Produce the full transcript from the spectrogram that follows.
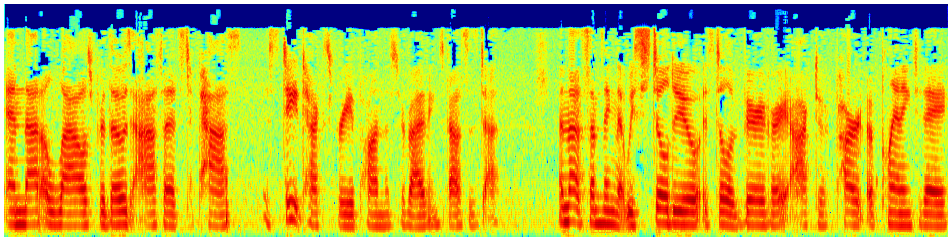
And that allows for those assets to pass estate tax free upon the surviving spouse's death. And that's something that we still do. It's still a very, very active part of planning today,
